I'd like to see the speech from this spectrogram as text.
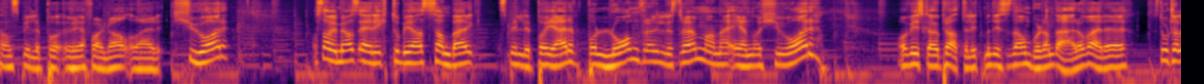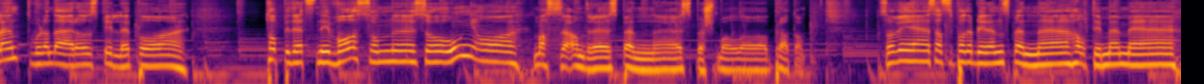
Han spiller på ØIF Arendal og er 20 år. Og så har vi med oss Erik Tobias Sandberg. Spiller på Jerv på lån fra Lillestrøm. Han er 21 år. Og vi skal jo prate litt med disse da om hvordan det er å være stortalent. Hvordan det er å spille på toppidrettsnivå som eh, så ung, og masse andre spennende spørsmål å prate om. Så vi satser på at det blir en spennende halvtime med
